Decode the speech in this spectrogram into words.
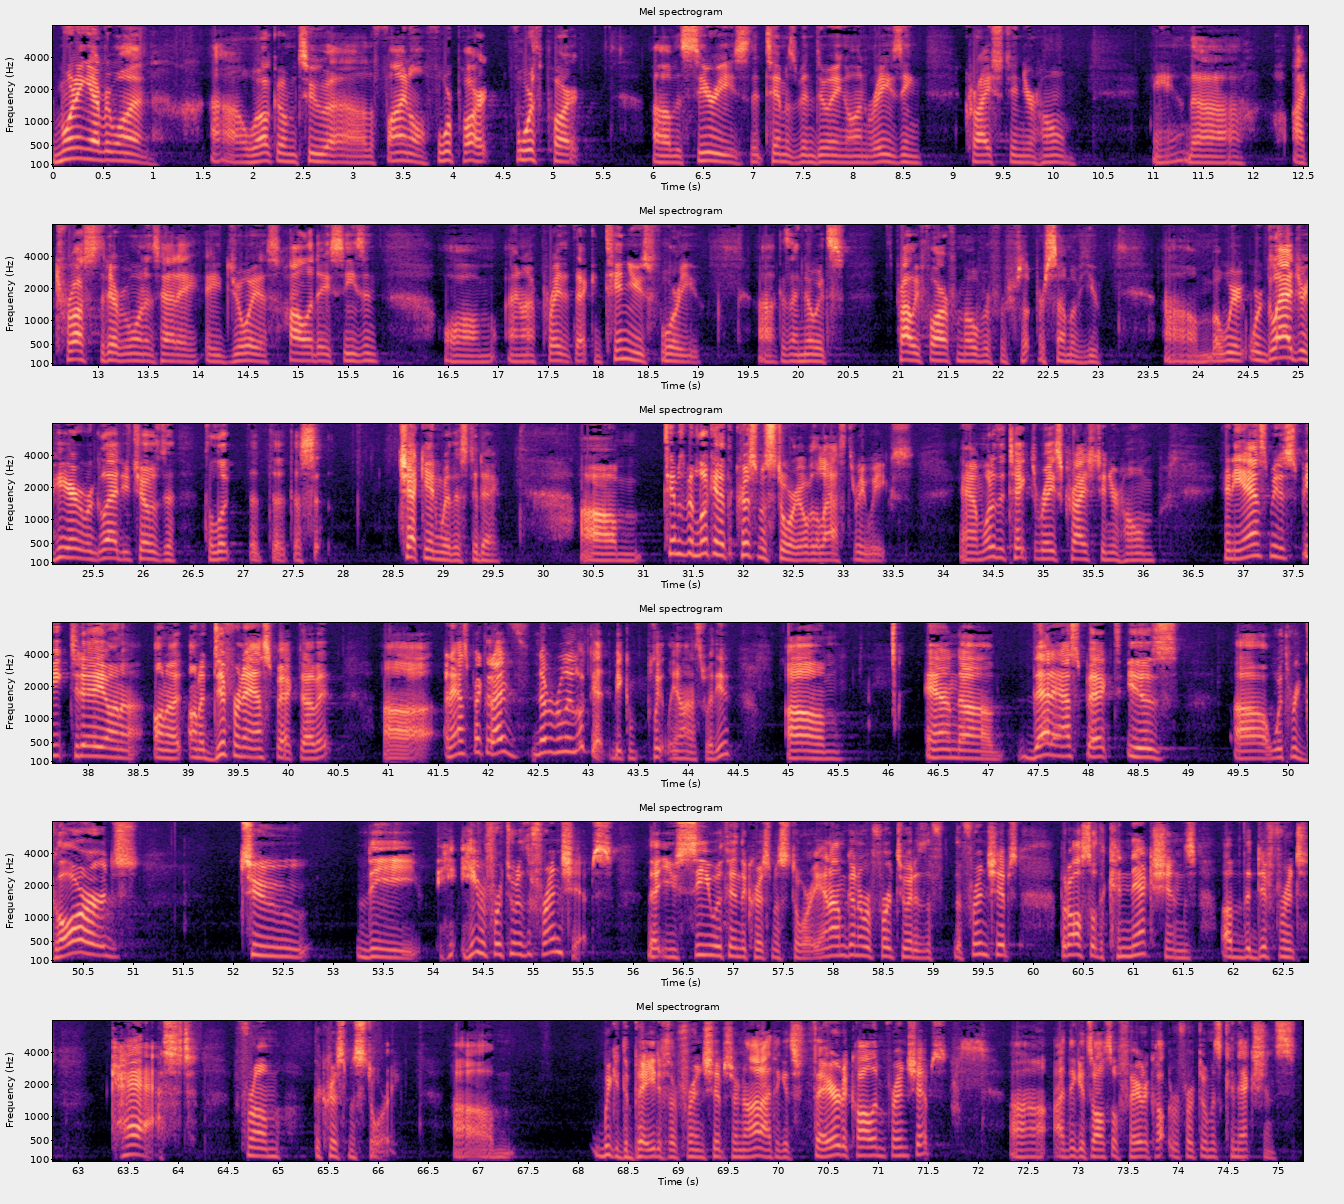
Good morning, everyone. Uh, welcome to uh, the final four part, fourth part of the series that Tim has been doing on raising Christ in your home. And uh, I trust that everyone has had a, a joyous holiday season. Um, and I pray that that continues for you because uh, I know it's, it's probably far from over for, for some of you. Um, but we're, we're glad you're here. We're glad you chose to, to look, to, to, to check in with us today. Um, Tim's been looking at the Christmas story over the last three weeks. And what does it take to raise Christ in your home? And he asked me to speak today on a, on a, on a different aspect of it, uh, an aspect that I've never really looked at, to be completely honest with you. Um, and uh, that aspect is uh, with regards to the, he, he referred to it as the friendships that you see within the Christmas story. And I'm going to refer to it as the, the friendships but also the connections of the different cast from the Christmas story. Um, we could debate if they're friendships or not. I think it's fair to call them friendships. Uh, I think it's also fair to call, refer to them as connections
